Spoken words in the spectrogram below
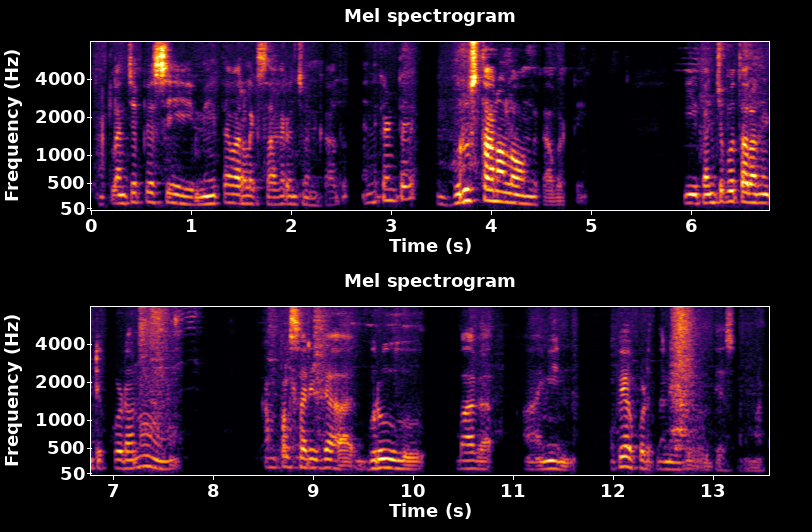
అట్లా అని చెప్పేసి మిగతా వారాలకు సహకరించమని కాదు. ఎందుకంటే గురుస్థానంలో ఉంది కాబట్టి ఈ పంచభూతాలన్నిటికి కూడాను కంపల్సరీగా గురువు బాగా ఐ మీన్ ఉపయోగపడుతుంది అనేది ఉద్దేశం అనమాట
